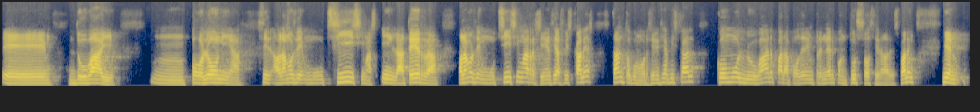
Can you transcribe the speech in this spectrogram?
eh, Dubái, mm, Polonia, hablamos de muchísimas, Inglaterra, hablamos de muchísimas residencias fiscales, tanto como residencia fiscal como lugar para poder emprender con tus sociedades. ¿vale? Bien,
